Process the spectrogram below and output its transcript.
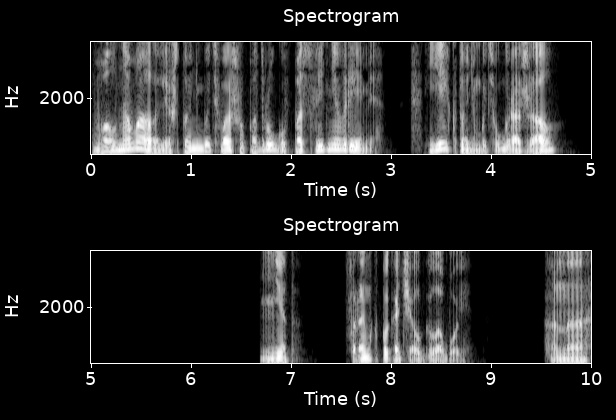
Волновало ли что-нибудь вашу подругу в последнее время? Ей кто-нибудь угрожал?» «Нет», Фрэнк покачал головой. Она...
